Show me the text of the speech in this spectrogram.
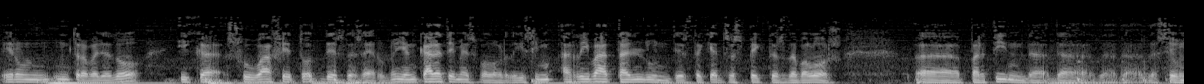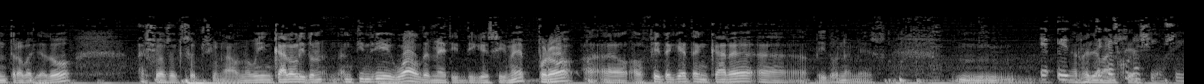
era un, un treballador i que s'ho va fer tot des de zero no? i encara té més valor diguéssim, arribar tan lluny des d'aquests aspectes de valors eh, partint de, de, de, de, de ser un treballador això és excepcional. No? I encara li don... en tindria igual de mèrit diguéssim, eh? però eh, el fet aquest encara eh, li dona més mm, eh, eh, més rellevància. de què us coneixeu, si,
